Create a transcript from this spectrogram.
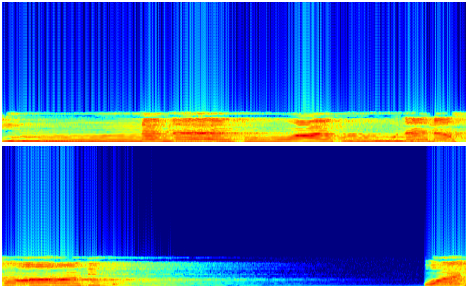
إنما توعدون لصادق. وإن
